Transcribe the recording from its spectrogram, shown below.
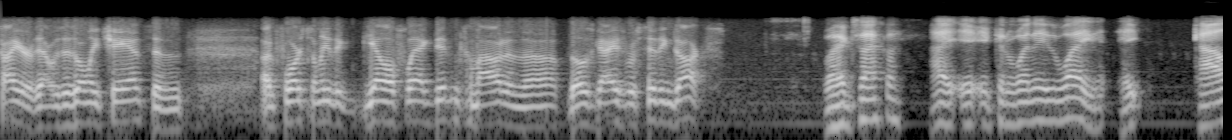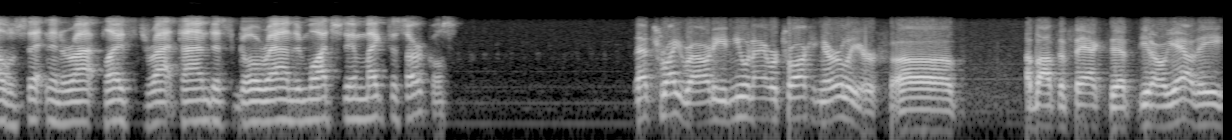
tires. That was his only chance, and unfortunately the yellow flag didn't come out, and uh, those guys were sitting ducks. Well, exactly. Hey, it, it could have went either way. He Kyle was sitting in the right place at the right time just to go around and watch them make the circles. That's right, Rowdy. And you and I were talking earlier uh, about the fact that you know, yeah, they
